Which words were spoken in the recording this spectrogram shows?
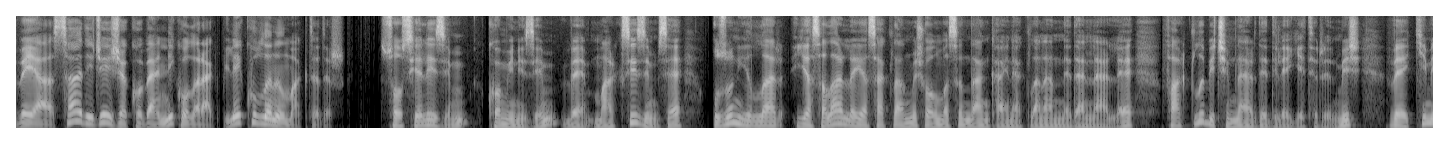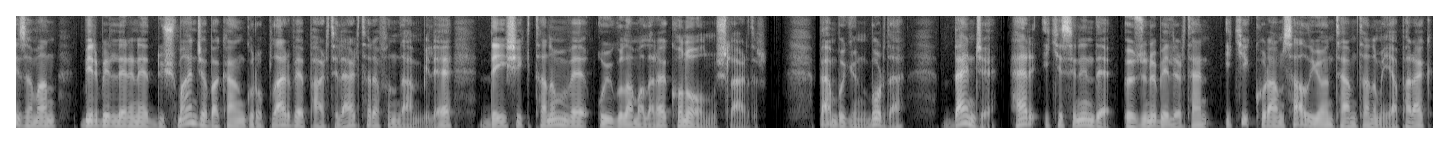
veya sadece Jacobenlik olarak bile kullanılmaktadır. Sosyalizm, komünizm ve Marksizm ise uzun yıllar yasalarla yasaklanmış olmasından kaynaklanan nedenlerle farklı biçimlerde dile getirilmiş ve kimi zaman birbirlerine düşmanca bakan gruplar ve partiler tarafından bile değişik tanım ve uygulamalara konu olmuşlardır. Ben bugün burada bence her ikisinin de özünü belirten iki kuramsal yöntem tanımı yaparak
